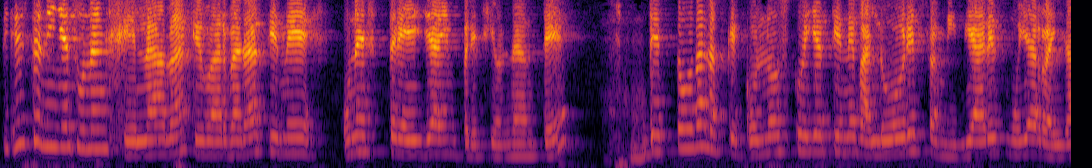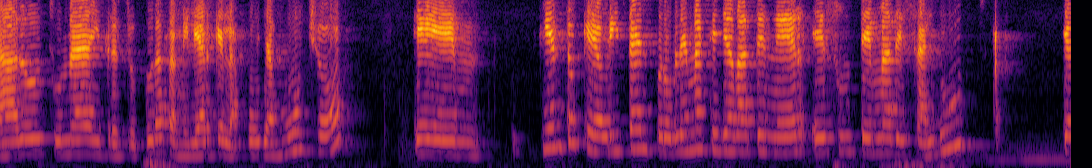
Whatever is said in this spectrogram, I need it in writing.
esta niña es una angelada, que Bárbara tiene una estrella impresionante. De todas las que conozco, ella tiene valores familiares muy arraigados, una infraestructura familiar que la apoya mucho. Eh, siento que ahorita el problema que ella va a tener es un tema de salud, que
